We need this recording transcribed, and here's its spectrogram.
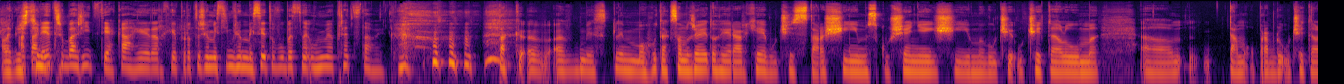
ale když a tady tím... je třeba říct, jaká hierarchie, protože myslím, že my si to vůbec neumíme představit. tak jestli mohu, tak samozřejmě je to hierarchie vůči starším, zkušenějším, vůči učitelům. Tam opravdu učitel,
